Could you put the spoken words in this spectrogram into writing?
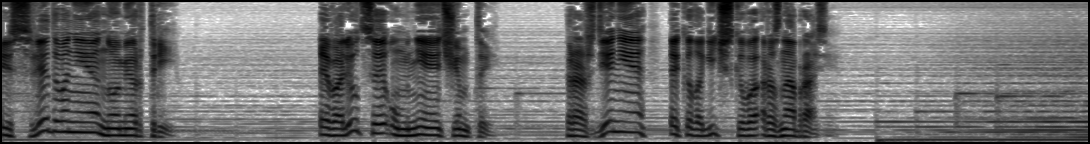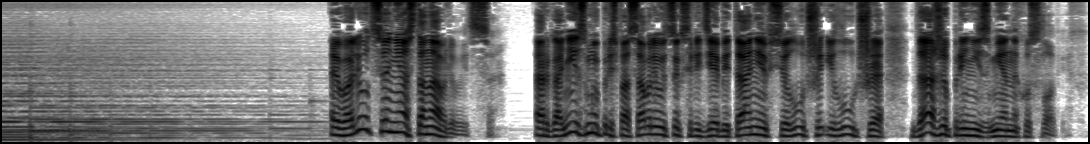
Исследование номер три. Эволюция умнее, чем ты. Рождение экологического разнообразия. Эволюция не останавливается. Организмы приспосабливаются к среде обитания все лучше и лучше, даже при неизменных условиях.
